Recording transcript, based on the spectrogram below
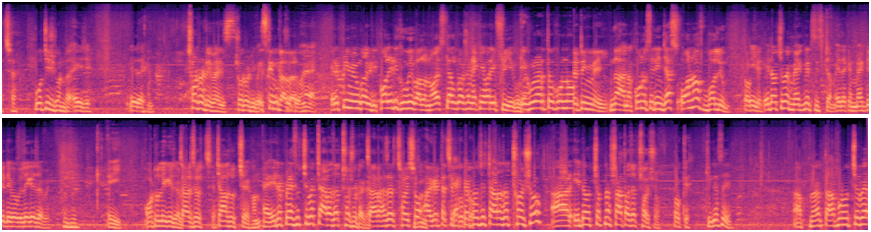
আচ্ছা। পঁচিশ ঘণ্টা এই যে এই দেখেন। ছোট ডিভাইস ছোট ডিভাইস স্ক্রিন কালার হ্যাঁ। এটা প্রিমিয়াম কোয়ালিটি কোয়ালিটি খুবই ভালো। নয়েজ ক্যালকুলেশন একেবারেই ফ্রি এগুলো। এগুলার তো কোনো সেটিং নেই। না না কোনো setting just on off volume Okay. এটা হচ্ছে ম্যাগনেট সিস্টেম এই দেখেন ম্যাগনেট এভাবে লেগে যাবে। এই। অটো লেগে যাবে। চার্জ হচ্ছে। চার্জ হচ্ছে এখন। হ্যাঁ এটার প্রাইস হচ্ছে চার হাজার ছশো টাকা। চার হাজার ছয়শো আগেরটা ছিল কত? একটাটা হচ্ছে চার হাজার ছয়শো আর এটা হচ্ছে আপনার সাত হাজার ছয়শো। ওকে। ঠিক আছে? আপনার তারপর হচ্ছে ভাই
